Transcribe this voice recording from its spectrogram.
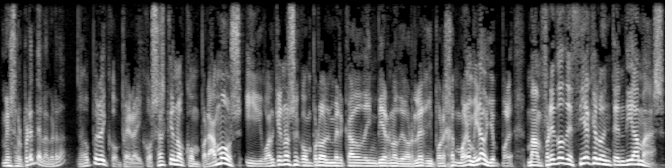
me sorprende la verdad. No, pero hay, pero hay cosas que no compramos. Igual que no se compró el mercado de invierno de Orlegui, por ejemplo. Bueno, mira, yo, Manfredo decía que lo entendía más.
